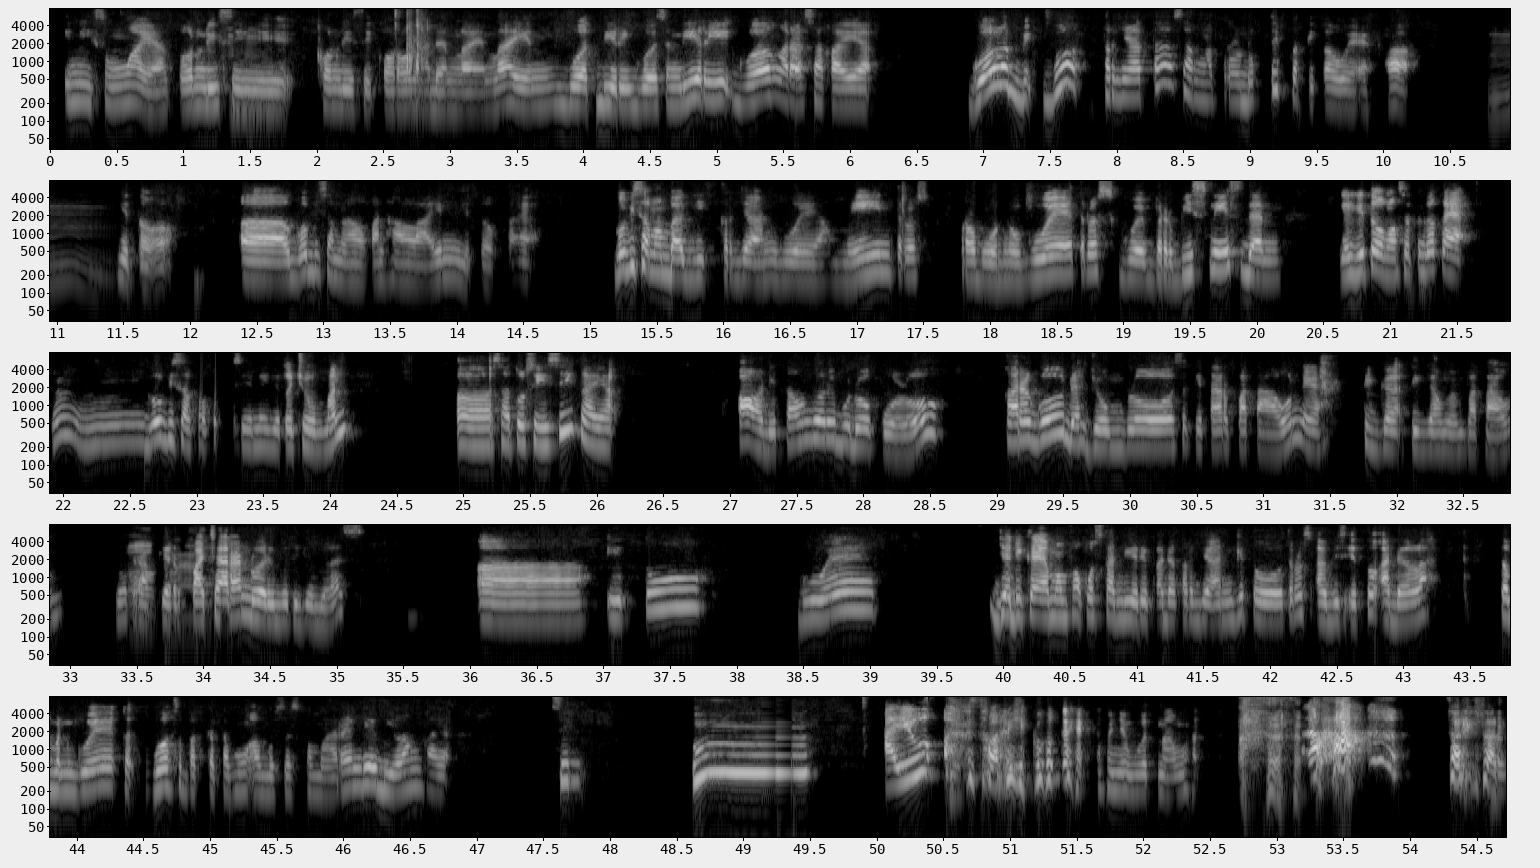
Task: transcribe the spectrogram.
ini semua ya kondisi kondisi corona dan lain-lain buat diri gue sendiri gue ngerasa kayak gue lebih gue ternyata sangat produktif ketika WFH Hmm. gitu gue bisa melakukan hal lain gitu. Kayak gue bisa membagi kerjaan gue yang main terus pro bono gue terus gue berbisnis dan ya gitu. Maksud gue kayak hmm, gue bisa fokus di sini gitu. Cuman eh, satu sisi kayak oh di tahun 2020 karena gue udah jomblo sekitar 4 tahun ya tiga tiga empat tahun gue Oh, terakhir keren. pacaran 2017 eh itu gue jadi kayak memfokuskan diri pada kerjaan gitu. Terus abis itu adalah temen gue gue sempat ketemu Agustus kemarin dia bilang kayak sin hmm Ayu sorry gue kayak menyebut nama. Sorry sorry.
